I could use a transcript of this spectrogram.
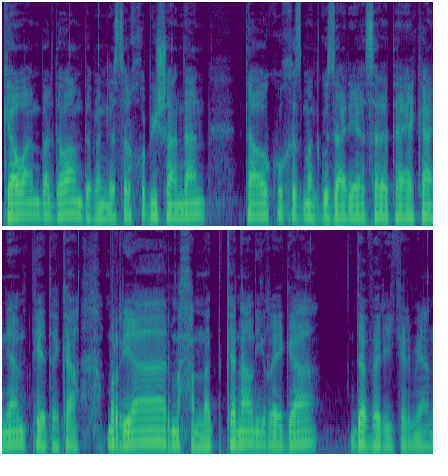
کە ئەوان بەردەوام دەبن لەسەر خۆپیشاندان تاوەکو خزمەتگوزارییە سەرەتایەکانیان پێدەگا. بڕیار محەمەد، کەناڵی ڕێگا، دەڤەری گەرمیان.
